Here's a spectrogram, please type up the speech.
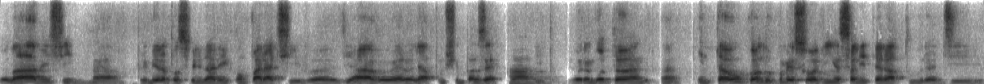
olhava, enfim. Né? A primeira possibilidade comparativa viável era olhar para um chimpanzé, claro. um orangotango. Né? Então, quando começou a vir essa literatura de,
